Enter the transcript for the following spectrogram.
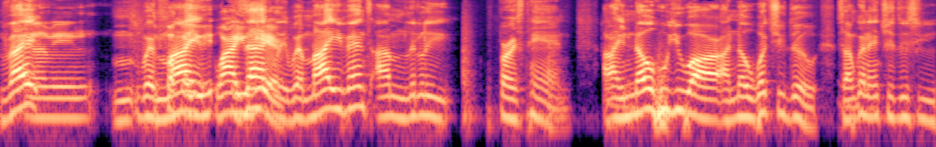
right. You know what I mean, M- with my are you- why are you exactly here? with my events, I'm literally firsthand. I know who you are. I know what you do. So I'm going to introduce you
